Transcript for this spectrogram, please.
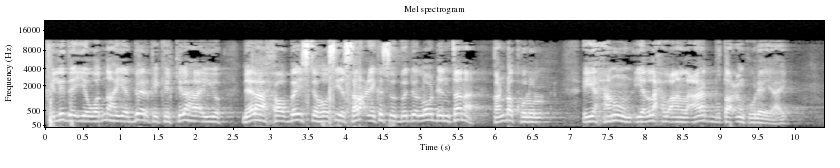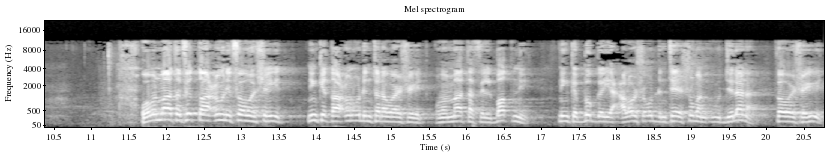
kelida iyo wadnaha iyo beerka kilkilaha iyo meelaha xoobaysta hoose iyo saracda ka soo booday loo dhintana qandho kulul iyo xanuun iyo laxw aan la arag buu aacuunku leeyahay. Waman maata fi aacuuni fahuwa shahiid. Ninkii aacuun u dhintana waa shahiid. Waman maata fi lbaطni ninka boga iyo caloosha u dhintay shuban uu dilana fahuwa shahiid.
